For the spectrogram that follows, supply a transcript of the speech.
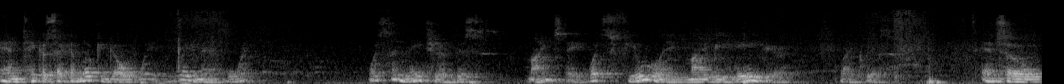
and take a second look and go, wait, wait a minute, what, what's the nature of this mind state? What's fueling my behavior like this? And so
